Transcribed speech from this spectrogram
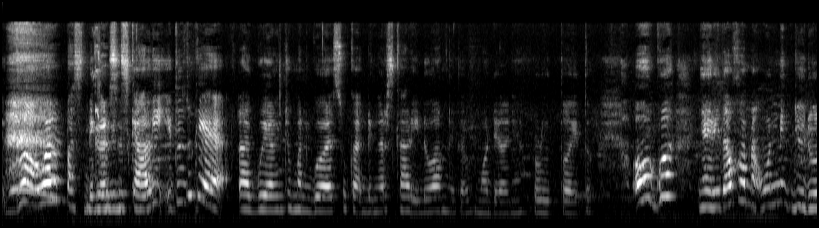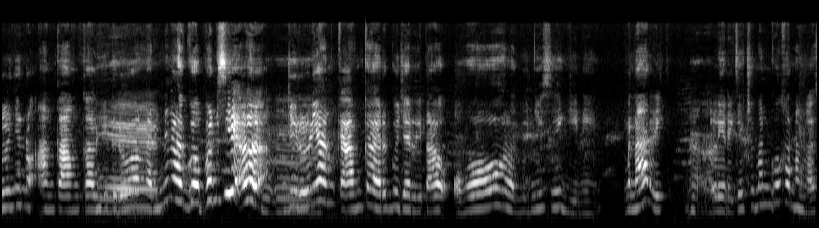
gue awal pas Gak dengerin suka. sekali itu tuh kayak lagu yang cuman gue suka denger sekali doang gitu modelnya Pluto itu oh gue nyari tahu karena unik judulnya no angka-angka gitu Yeah. doang kan ini lagu apa sih Mm-mm. judulnya angka-angka akhirnya gue cari tahu oh lagunya sih gini menarik liriknya cuman gue karena nggak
